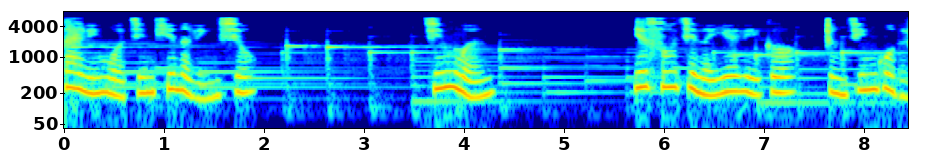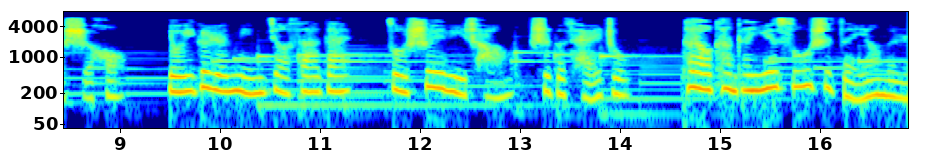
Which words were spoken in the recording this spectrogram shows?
带领我今天的灵修。经文：耶稣进了耶利哥，正经过的时候，有一个人名叫撒该，做税吏长，是个财主。他要看看耶稣是怎样的人。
